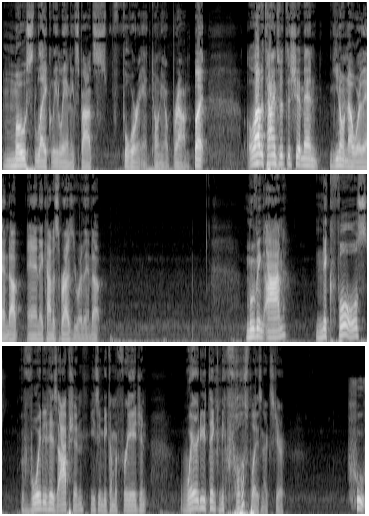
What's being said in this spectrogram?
most likely landing spots for Antonio Brown. But a lot of times with the shit, man, you don't know where they end up, and it kind of surprises you where they end up. Moving on, Nick Foles voided his option. He's going to become a free agent. Where do you think Nick Foles plays next year? Whew,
